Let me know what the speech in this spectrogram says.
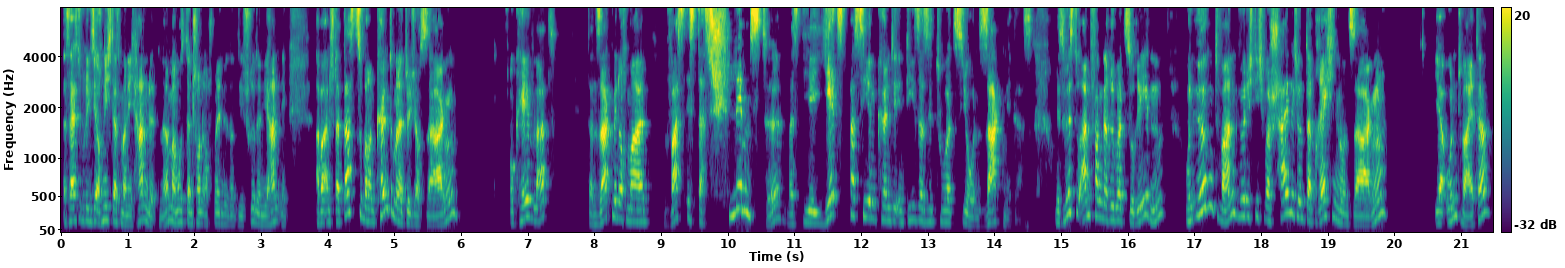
Das heißt übrigens auch nicht, dass man nicht handelt. Ne? Man muss dann schon auch die Schritte in die Hand nehmen. Aber anstatt das zu machen, könnte man natürlich auch sagen, okay, Vlad, dann sag mir doch mal, was ist das Schlimmste, was dir jetzt passieren könnte in dieser Situation? Sag mir das. Und jetzt wirst du anfangen, darüber zu reden. Und irgendwann würde ich dich wahrscheinlich unterbrechen und sagen, ja und weiter?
